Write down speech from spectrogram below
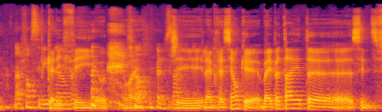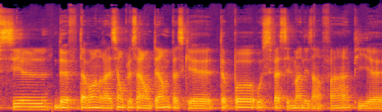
Dans le fond, c'est les Que les filles. ouais. J'ai l'impression que, ben, peut-être euh, c'est difficile de, d'avoir une relation plus à long terme parce que t'as pas aussi facilement des enfants. Puis, euh,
